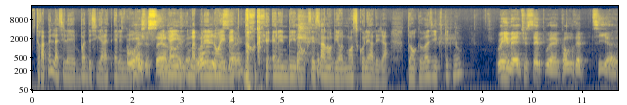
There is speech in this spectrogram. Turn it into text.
tu te rappelles, là, c'est les boîtes de cigarettes LNB. Ouais, je sais. Les gars, long et ils, bête. m'appelaient Ouais, long sais. Donc, LNB, donc c'est ça l'environnement scolaire déjà. Donc, vas-y, explique-nous. Oui, mais tu sais, pour, euh, quand vous êtes petit, euh,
